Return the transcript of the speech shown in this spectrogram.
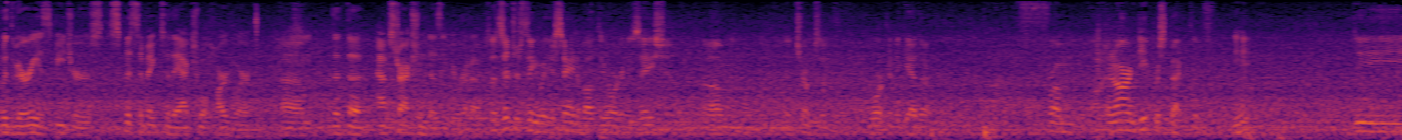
with various features specific to the actual hardware um, that the abstraction doesn't get rid of. So it's interesting what you're saying about the organization um, in terms of working together. From an R&D perspective, mm-hmm. the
